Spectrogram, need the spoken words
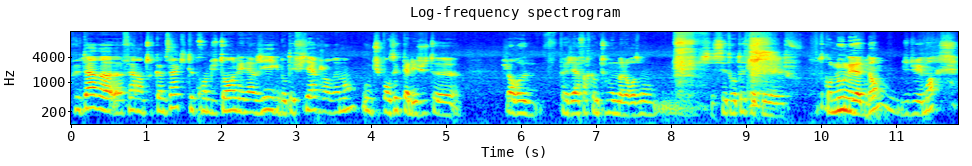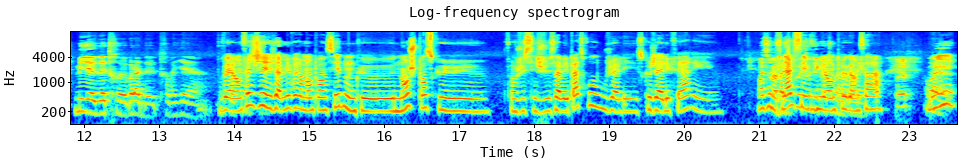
plus tard euh, faire un truc comme ça qui te prend du temps, de l'énergie, et dont t'es fier, genre vraiment? Ou tu pensais que t'allais juste, euh, genre, euh, enfin, j'ai à faire comme tout le monde, malheureusement. C'est trop triste parce que, parce que nous, on est là-dedans, Dudu et moi, mais euh, d'être, euh, voilà, de travailler. Ben, en fait, j'ai jamais vraiment pensé, donc, euh, non, je pense que, enfin, je sais, je savais pas trop où j'allais, ce que j'allais faire et moi, ça m'a au pas final, c'est venu un peu comme ça. Ouais. Oui.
